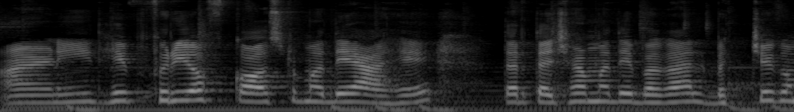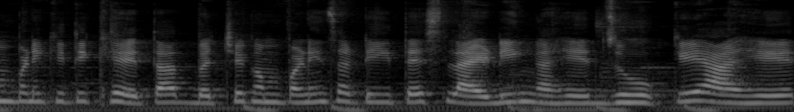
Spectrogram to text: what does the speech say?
आणि हे फ्री ऑफ कॉस्टमध्ये आहे. तर त्याच्यामध्ये बघा बच्चे कंपनी किती खेळतात बच्चे कंपनीसाठी इथे स्लायडिंग आहेत झोके आहेत.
